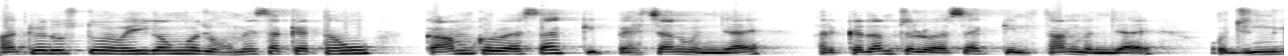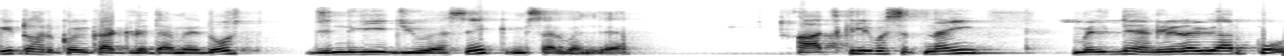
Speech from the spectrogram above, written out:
अंत में दोस्तों, मैं वही कहूँगा जो हमेशा कहता हूँ, काम करो ऐसा कि पहचान बन जाए हर कदम चलो ऐसा कि इंसान बन जाए और ज़िंदगी तो हर कोई काट लेता है मेरे दोस्त। ज़िंदगी जियो ऐसे एक मिसाल बन जाए। आज के लिए बस इतना ही। मिलते हैं अगले रविवार को।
